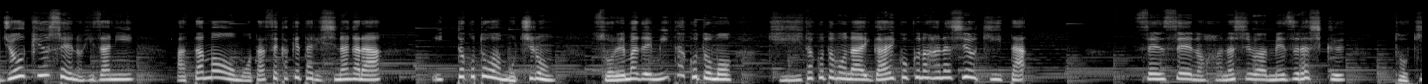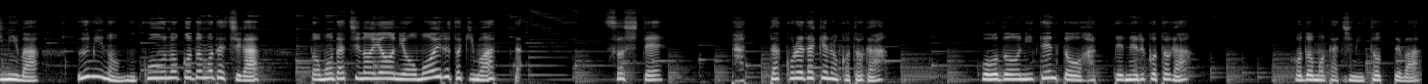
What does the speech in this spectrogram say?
上級生の膝に頭を持たせかけたりしながら、言ったことはもちろん、それまで見たことも聞いたこともない外国の話を聞いた。先生の話は珍しく、時には海の向こうの子供たちが友達のように思える時もあった。そして、たったこれだけのことが、行動にテントを張って寝ることが、子供たちにとっては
